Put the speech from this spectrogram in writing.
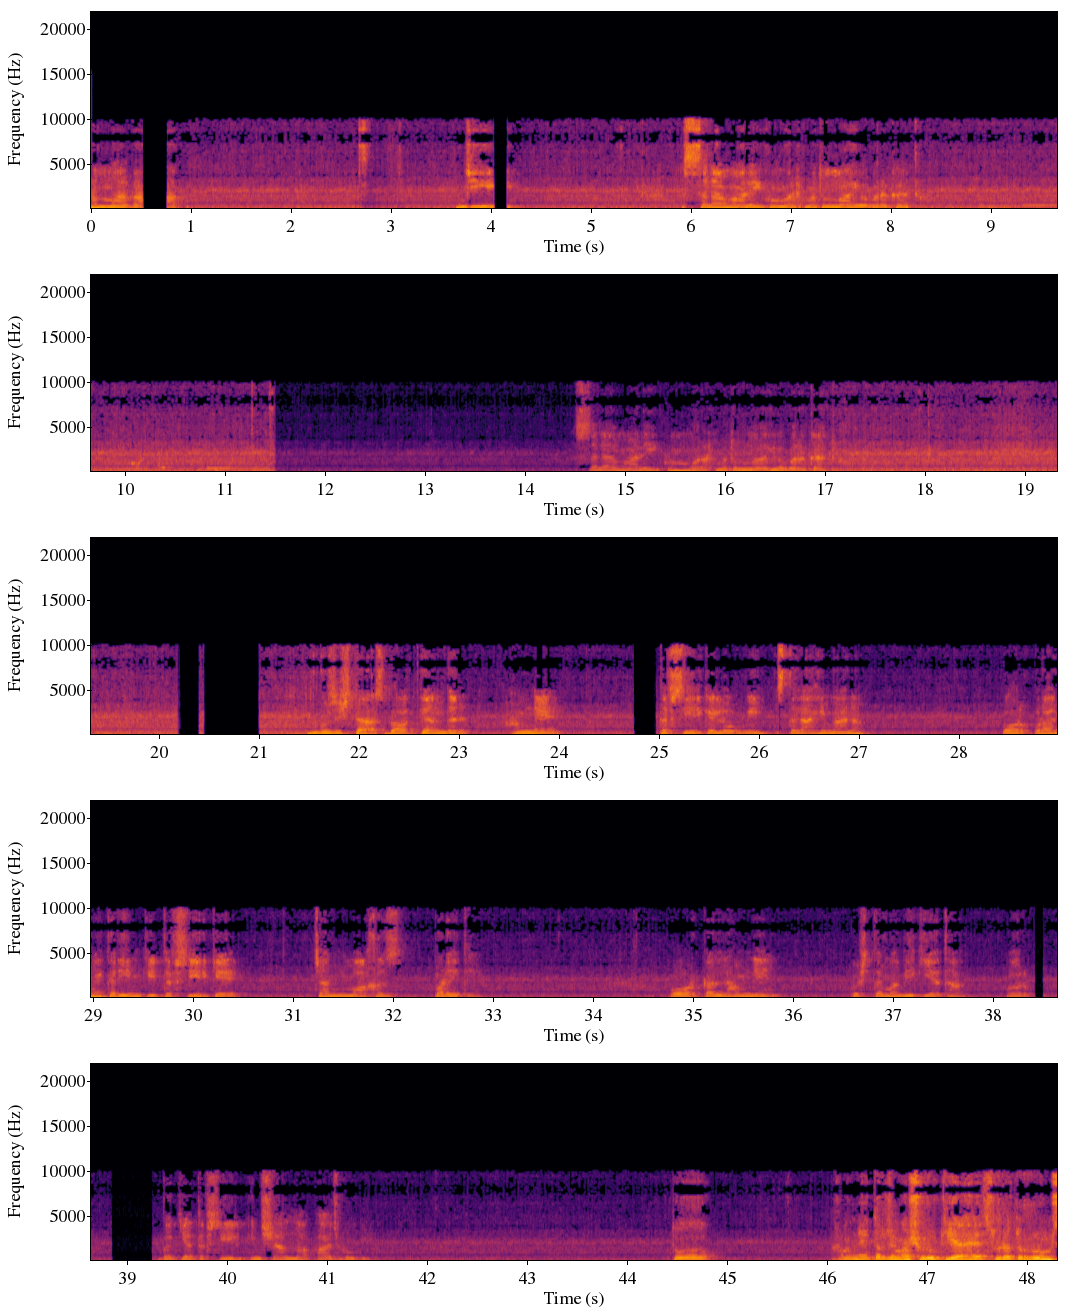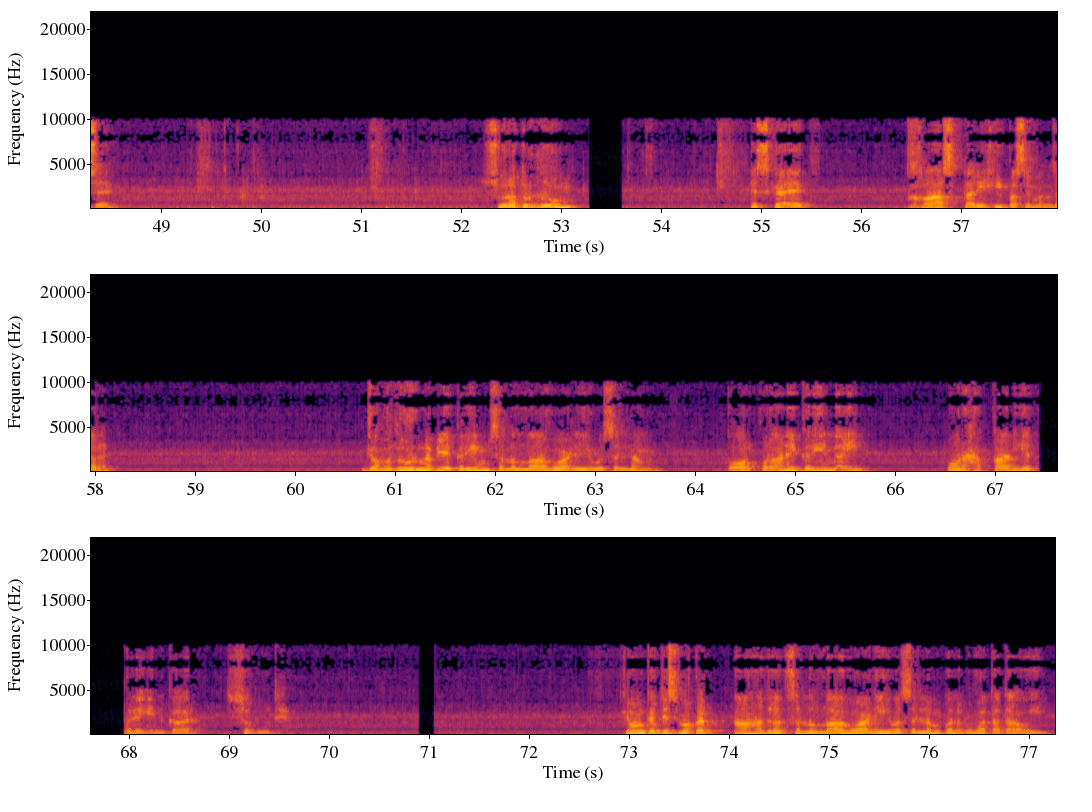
اما بعد۔ جی۔ السلام علیکم ورحمۃ اللہ وبرکاتہ۔ السلام علیکم ورحمۃ اللہ وبرکاتہ۔ گزشتہ اسباق کے اندر ہم نے تفسیر کے لغوی اصطلاحی معنی اور قرآن کریم کی تفسیر کے چند ماخذ پڑھے تھے۔ اور کل ہم نے کشتمہ بھی کیا تھا اور بقیہ تفصیل انشاءاللہ آج ہوگی۔ تو ہم نے ترجمہ شروع کیا ہے سورت الروم سے۔ سورت الروم اس کا ایک خاص تاریخی پس منظر ہے۔ جو حضور نبی کریم صلی اللہ علیہ وسلم اور قرآن کریم آئی اور حقانیت انکار ثبوت ہے۔ کیونکہ جس وقت آ حضرت صلی اللہ علیہ وسلم کو نبوت عطا ہوئی،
